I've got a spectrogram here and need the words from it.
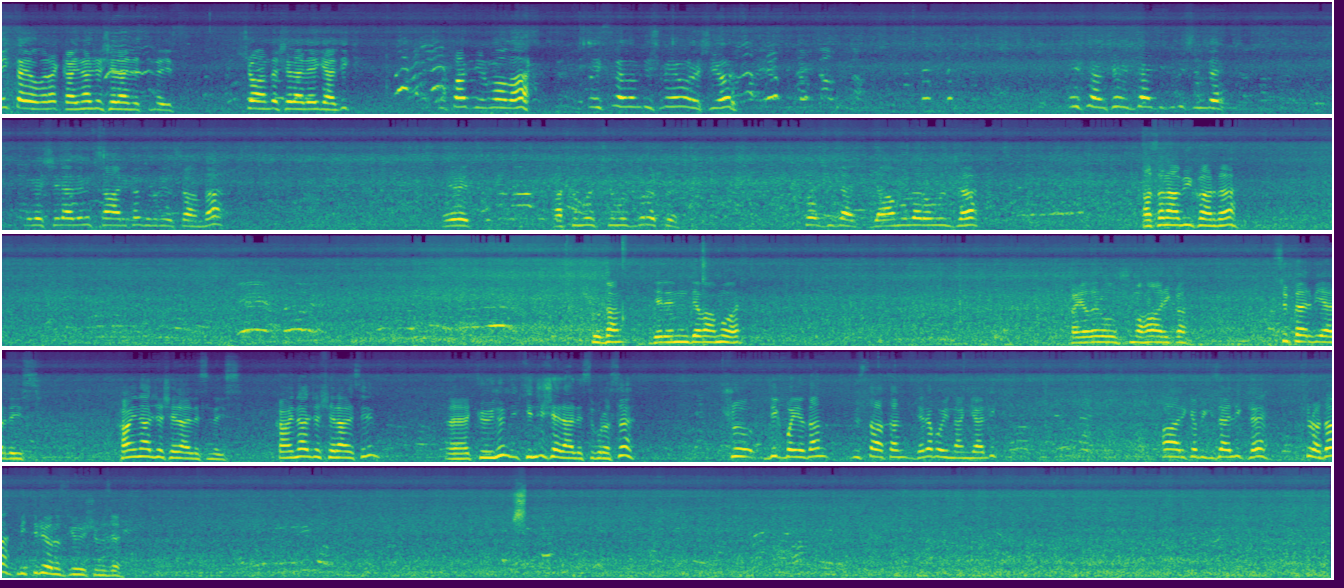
Big Day olarak Kaynarca Şelalesi'ndeyiz. Şu anda şelaleye geldik. Ufak bir mola. Esin Hanım düşmeye uğraşıyor. Esin Hanım şöyle güzel bir şimdi. Evet şelalemiz harika duruyor şu anda. Evet. Akımız şımız burası. Çok güzel. Yağmurlar olunca Hasan abi yukarıda. Şuradan derenin devamı var. Kayalar oluşumu harika. Süper bir yerdeyiz. Kaynarca Şelalesi'ndeyiz. Kaynarca Şelalesi'nin e, köyünün ikinci şelalesi burası. Şu dik bayırdan üst taraftan dere boyundan geldik. Harika bir güzellikle şurada bitiriyoruz yürüyüşümüzü. Şşt!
